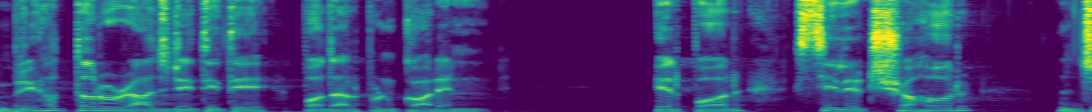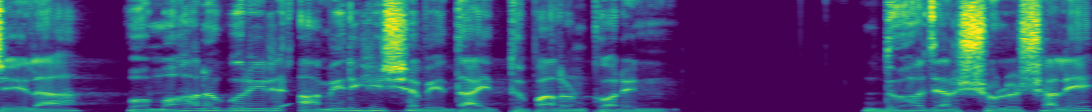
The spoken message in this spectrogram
বৃহত্তর রাজনীতিতে পদার্পণ করেন। এরপর সিলেট শহর, জেলা ও মহানগরীর আমির হিসেবে দায়িত্ব পালন করেন। দু হাজার ষোলো সালে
